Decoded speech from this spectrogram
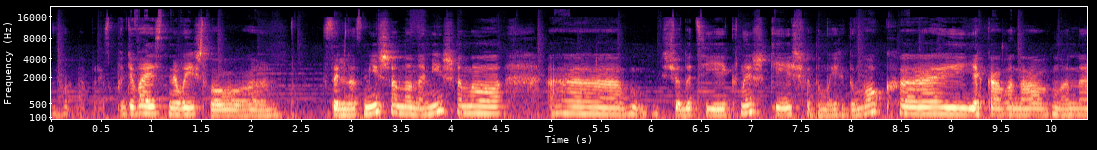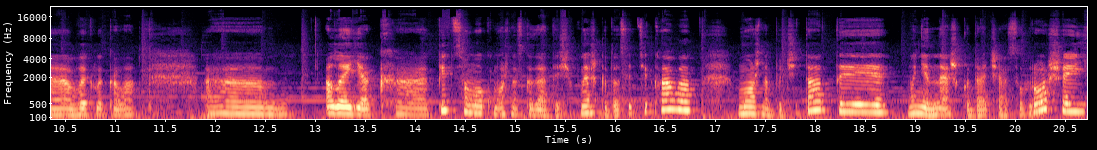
Ну, наприклад, сподіваюсь, не вийшло е, сильно змішано, намішано е, щодо цієї книжки, щодо моїх думок, е, яка вона в мене викликала. Але як підсумок можна сказати, що книжка досить цікава, можна почитати. Мені не шкода часу грошей.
